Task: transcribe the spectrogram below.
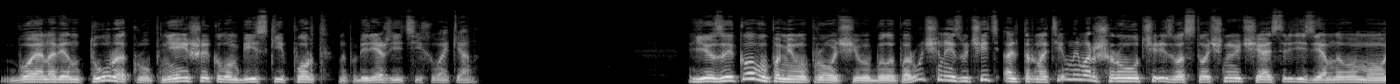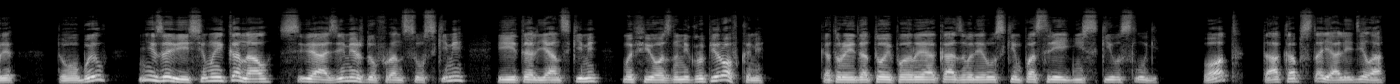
Буэнавентура — крупнейший колумбийский порт на побережье Тихого океана. Языкову, помимо прочего, было поручено изучить альтернативный маршрут через восточную часть Средиземного моря. То был независимый канал связи между французскими и итальянскими мафиозными группировками, которые до той поры оказывали русским посреднические услуги. Вот так обстояли дела.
